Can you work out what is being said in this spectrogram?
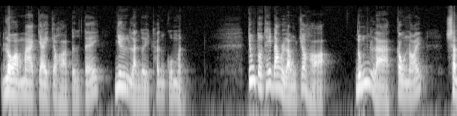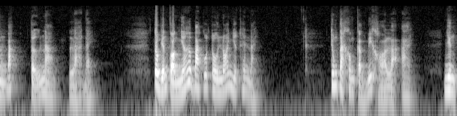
lo ma chay cho họ tử tế như là người thân của mình. Chúng tôi thấy đau lòng cho họ, đúng là câu nói sanh Bắc tử Nam là đây. Tôi vẫn còn nhớ ba của tôi nói như thế này. Chúng ta không cần biết họ là ai, nhưng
